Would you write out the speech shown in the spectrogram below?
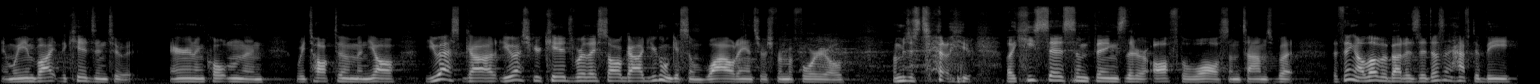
And we invite the kids into it, Erin and Colton, and we talk to them. And y'all, you ask God, you ask your kids where they saw God, you're going to get some wild answers from a four year old. Let me just tell you, like, he says some things that are off the wall sometimes. But the thing I love about it is it doesn't have to be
